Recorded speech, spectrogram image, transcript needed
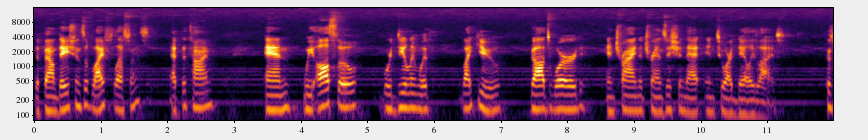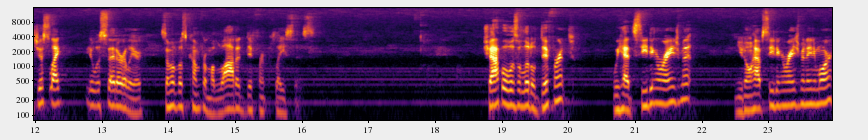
the foundations of life's lessons at the time, and we also were dealing with, like you, God's word and trying to transition that into our daily lives. Because just like it was said earlier, some of us come from a lot of different places. Chapel was a little different. We had seating arrangement. You don't have seating arrangement anymore.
